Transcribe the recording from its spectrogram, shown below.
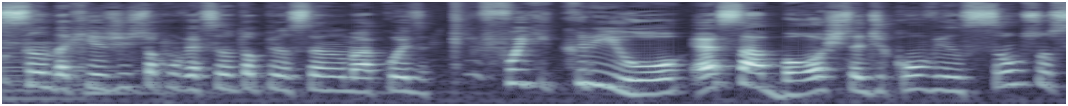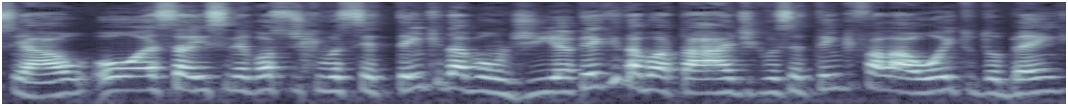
pensando aqui, a gente tá conversando, eu tô pensando numa coisa. Quem foi que criou essa bosta de convenção social? Ou essa, esse negócio de que você tem que dar bom dia, tem que dar boa tarde, que você tem que falar oi, tudo bem?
